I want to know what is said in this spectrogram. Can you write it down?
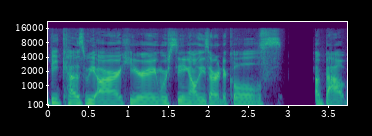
because we are hearing, we're seeing all these articles about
